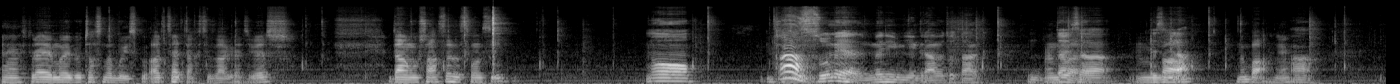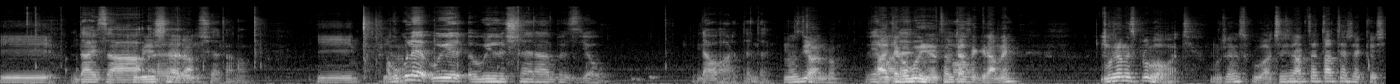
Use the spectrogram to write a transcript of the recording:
E, w sprawie mojego czasu na boisku. Arteta chce zagrać, wiesz? Dam mu szansę ze Swansea? No. A w sumie my nim nie gramy to tak. No Daj za Ba. No ba, nie? A. I... Daj za Wilshera. e, Wilshera, no. I... A w ogóle Will, Wilshera by zdjął. Dał Artetę. No zdjąłem go. Wiem, ale tak ogólnie cały no, czas jak gramy. Możemy spróbować. Możemy spróbować. Przecież Arteta też jakoś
